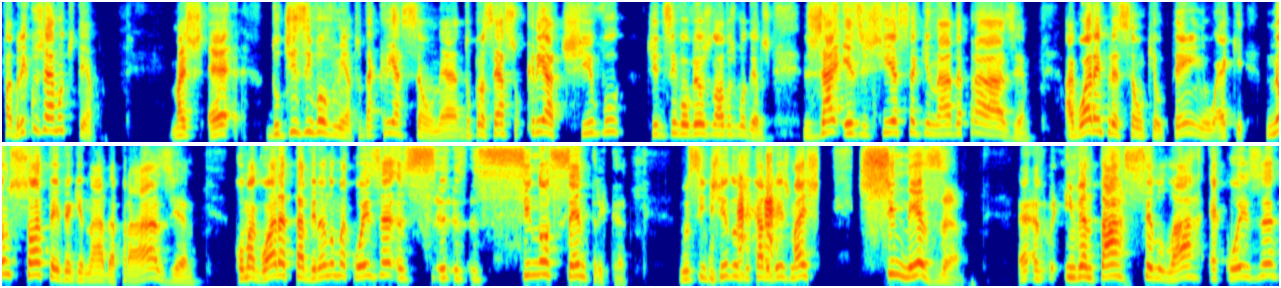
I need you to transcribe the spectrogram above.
Fabrico já é há muito tempo. Mas é do desenvolvimento, da criação, né? do processo criativo de desenvolver os novos modelos. Já existia essa guinada para a Ásia. Agora a impressão que eu tenho é que não só teve a guinada para a Ásia, como agora está virando uma coisa sinocêntrica, no sentido de cada vez mais chinesa. É, inventar celular é coisa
